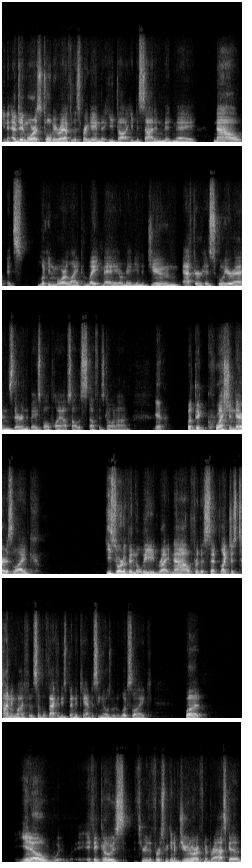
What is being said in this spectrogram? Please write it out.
you know, MJ Morris told me right after the spring game that he thought he'd decide in mid-May. Now it's looking more like late May or maybe into June after his school year ends. They're in the baseball playoffs. All this stuff is going on. Yeah. But the question there is like, he's sort of in the lead right now for the like just timing wise for the simple fact that he's been to campus, he knows what it looks like. But you know, if it goes through the first weekend of June, or if Nebraska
